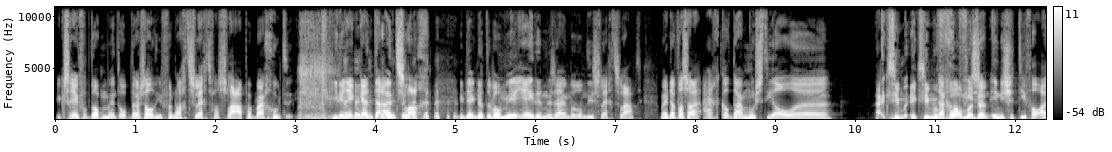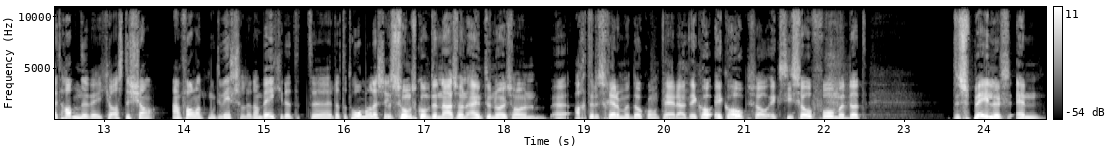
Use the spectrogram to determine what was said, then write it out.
ik schreef op dat moment op, daar zal hij vannacht slecht van slapen. Maar goed, iedereen kent de uitslag. Ik denk dat er wel meer redenen zijn waarom hij slecht slaapt. Maar dat was eigenlijk al, daar moest hij al... eh, Ja, ik zie me, ik zie me daar voor gaf hij zijn dat... initiatief al uit handen, weet je. Als Deschamps aanvallend moet wisselen, dan weet je dat het, eh dat het hommeles is. Soms komt er na zo'n eindtoernooi zo'n eh, achter de schermen documentaire uit. Ik, ho- ik hoop zo, ik zie zo voor me dat de spelers en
